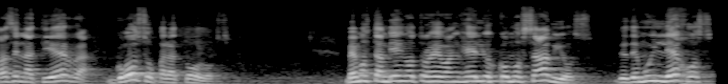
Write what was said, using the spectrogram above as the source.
paz en la tierra, gozo para todos. Vemos también otros evangelios como sabios, desde muy lejos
